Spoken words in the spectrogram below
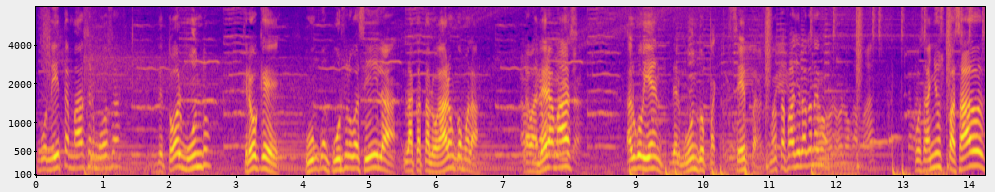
bonita, más hermosa de todo el mundo. Creo que hubo un concurso o algo así, la, la catalogaron como la, la, bandera, más, algo bien del mundo, para que sepan. ¿No está fácil, la conejo? No, no, jamás. Pues años pasados,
